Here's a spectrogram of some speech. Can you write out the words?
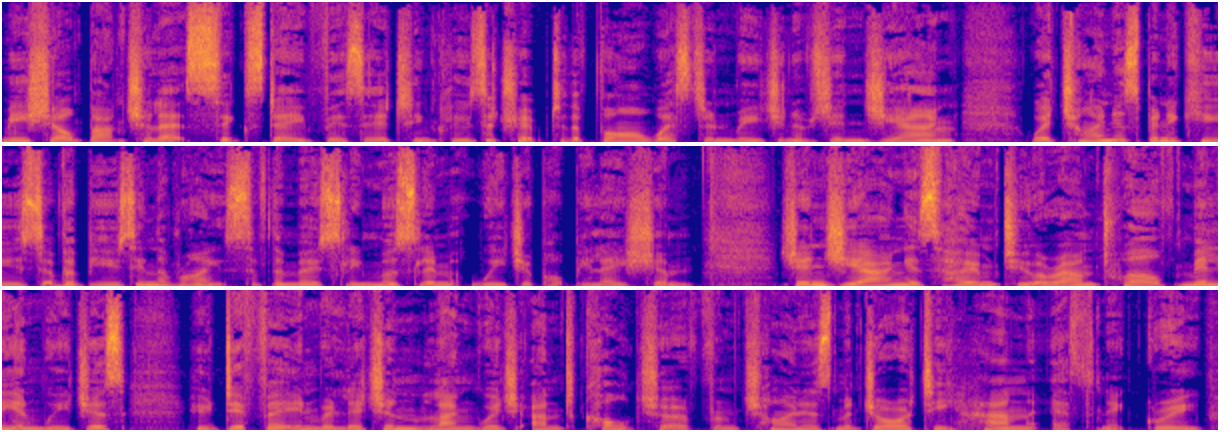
Michelle Bachelet's six day visit includes a trip to the far western region of Xinjiang, where China's been accused of abusing the rights of the mostly Muslim Uyghur population. Xinjiang is home to around 12 million Uyghurs who differ in religion, language, and culture from China's majority Han ethnic group.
